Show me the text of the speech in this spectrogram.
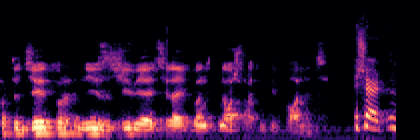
për të gjetur një zgjidhje e cila i bën të kënaqura të dy palët. Qartë.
